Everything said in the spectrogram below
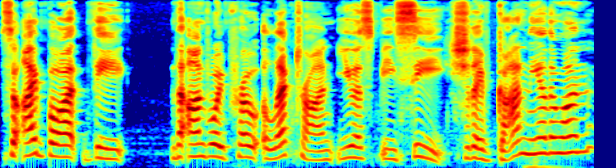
So I bought the the Envoy Pro Elektron USB C. Should I have gotten the other one?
